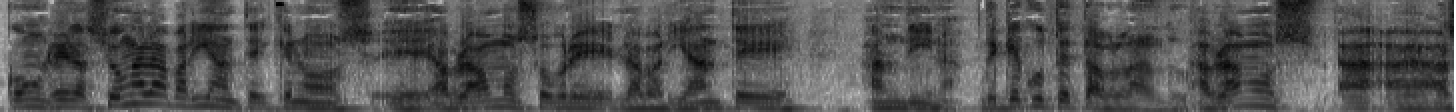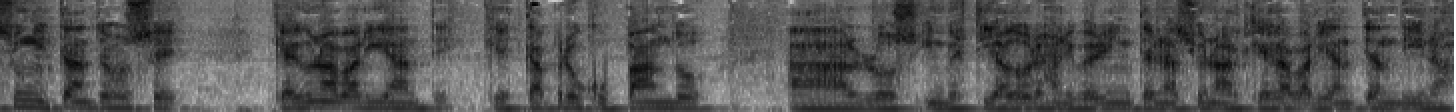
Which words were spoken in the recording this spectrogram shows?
con relación a la variante que nos eh, hablábamos sobre la variante andina. ¿De qué que usted está hablando? Hablamos a- a- hace un instante, José, que hay una variante que está preocupando a los investigadores a nivel internacional, que es la variante andina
